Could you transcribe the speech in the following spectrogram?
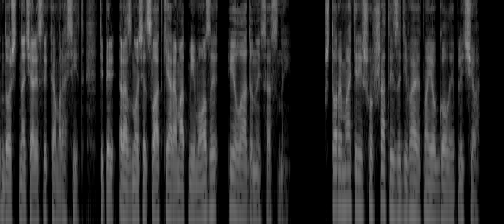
Дождь вначале слегка моросит, теперь разносит сладкий аромат мимозы и ладаной сосны. Шторы матери шуршат и задевают мое голое плечо.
